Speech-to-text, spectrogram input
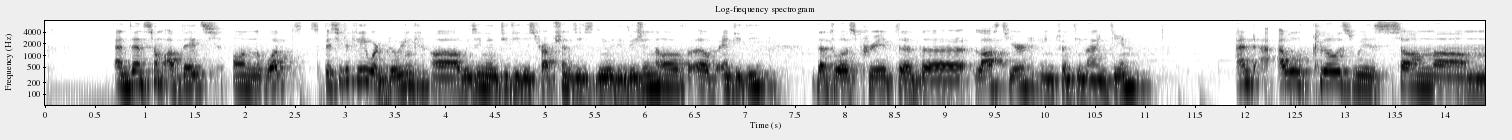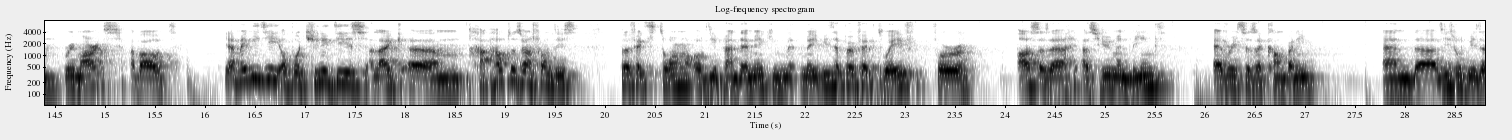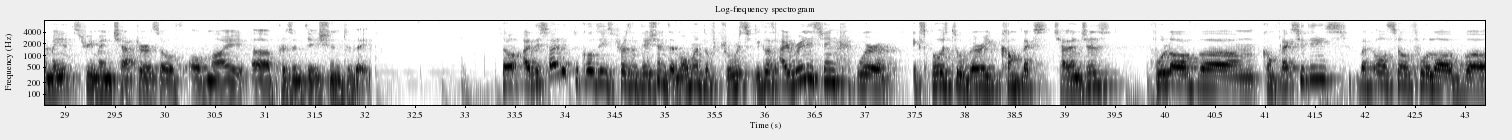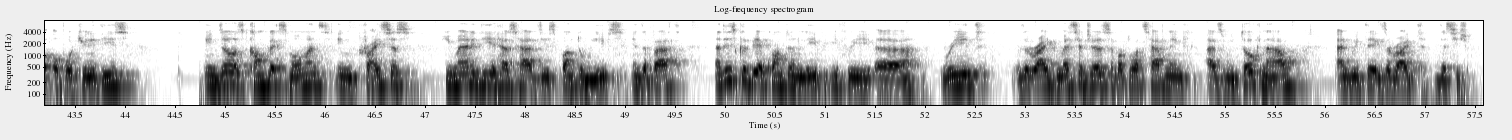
and then some updates on what specifically we're doing uh, within NTT Disruptions, this new division of, of NTT that was created uh, last year in 2019. And I will close with some um, remarks about, yeah, maybe the opportunities, like um, how to transform this perfect storm of the pandemic maybe the perfect wave for us as a as human beings, everis as a company, and uh, these will be the main, three main chapters of of my uh, presentation today. So I decided to call this presentation the moment of truth because I really think we're exposed to very complex challenges, full of um, complexities, but also full of uh, opportunities. In those complex moments, in crisis, humanity has had these quantum leaps in the past, and this could be a quantum leap if we uh, read the right messages about what's happening as we talk now, and we take the right decision.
